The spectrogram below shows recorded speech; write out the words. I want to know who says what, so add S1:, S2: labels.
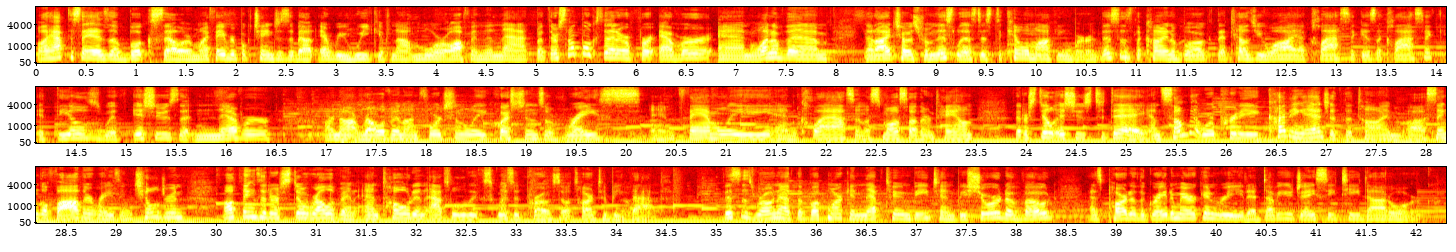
S1: Well, I have to say, as a bookseller, my favorite book changes about every week, if not more often than that. But there's some books that are forever, and one of them that I chose from this list is To Kill a Mockingbird. This is the kind of book that tells you why a classic is a classic. It deals with issues that never are not relevant, unfortunately, questions of race and family and class in a small southern town that are still issues today, and some that were pretty cutting edge at the time. Uh, single father raising children, all things that are still relevant and told in absolutely exquisite prose, so it's hard to beat that. This is Rona at the Bookmark in Neptune Beach, and be sure to vote as part of the Great American Read at WJCT.org.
